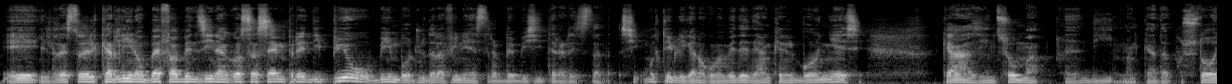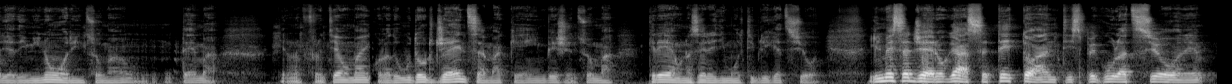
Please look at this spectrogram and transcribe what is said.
E il resto del Carlino, beffa benzina costa sempre di più, bimbo giù dalla finestra, babysitter arrestata. Si moltiplicano come vedete anche nel bolognese casi insomma eh, di mancata custodia dei minori, insomma un tema che non affrontiamo mai con la dovuta urgenza, ma che invece insomma crea una serie di moltiplicazioni. Il messaggero gas tetto anti-speculazione.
